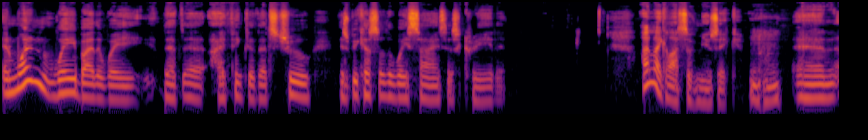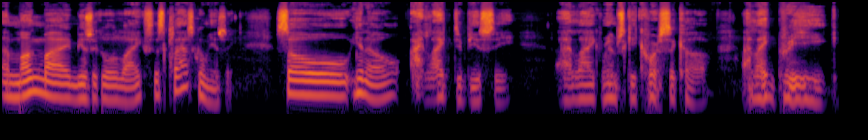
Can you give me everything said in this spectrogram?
And one way, by the way, that uh, I think that that's true is because of the way science is created. I like lots of music, Mhm. and among my musical likes is classical music. So, you know, I like Debussy. I like Rimsky-Korsakov. I like Grieg.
